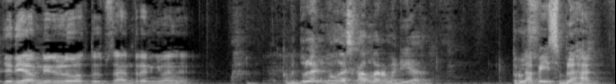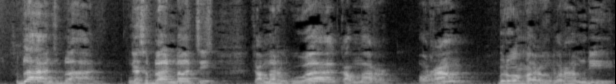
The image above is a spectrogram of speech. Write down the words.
Jadi Hamdi dulu waktu pesantren gimana? Kebetulan gue gak sekamar sama dia. Terus Tapi sebelahan. Sebelahan, sebelahan. Nggak sebelahan banget sih. Kamar gua, kamar orang, Baru kamar. Baru kamar Hamdi.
